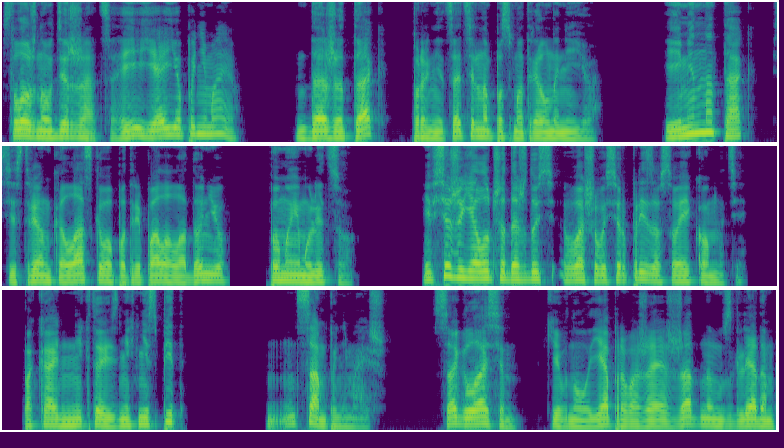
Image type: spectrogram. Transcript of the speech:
сложно удержаться, и я ее понимаю». «Даже так?» — проницательно посмотрел на нее. «Именно так», — сестренка ласково потрепала ладонью по моему лицу. «И все же я лучше дождусь вашего сюрприза в своей комнате пока никто из них не спит. Сам понимаешь. Согласен, кивнул я, провожая жадным взглядом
